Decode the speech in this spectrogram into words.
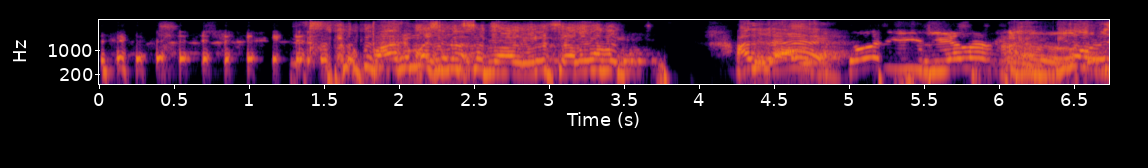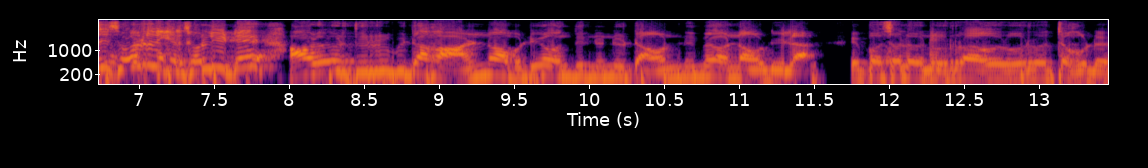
அதுல கேளு. சொல்லிட்டு அவள ஒரு திரும்பிட்டாங்க அண்ணா அப்படியே வந்து நின்னுட்டான். ஒண்ணுமே அண்ணா முடியல. இப்ப சொல்லு நூறு ரூபா ஒரு ஒரு வச்ச கொடு.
